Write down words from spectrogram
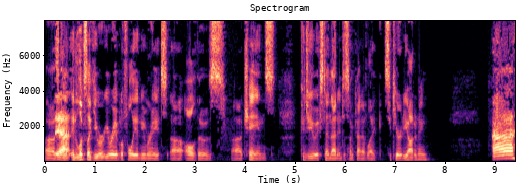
Uh, so yeah. It looks like you were you were able to fully enumerate uh, all of those uh, chains. Could you extend that into some kind of like security auditing? Uh,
